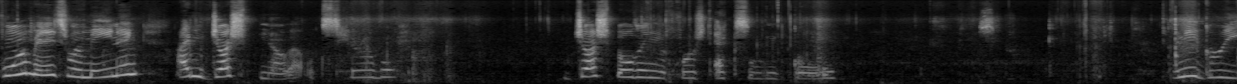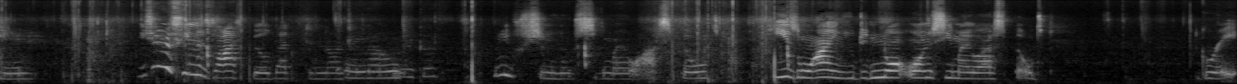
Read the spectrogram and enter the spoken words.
Four minutes remaining. I'm just... No, that looks terrible. Just building the first excellent goal. I need green. You should have seen his last build. That did not turn out very good. You shouldn't have seen my last build. He's lying. You did not want to see my last build. Great.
